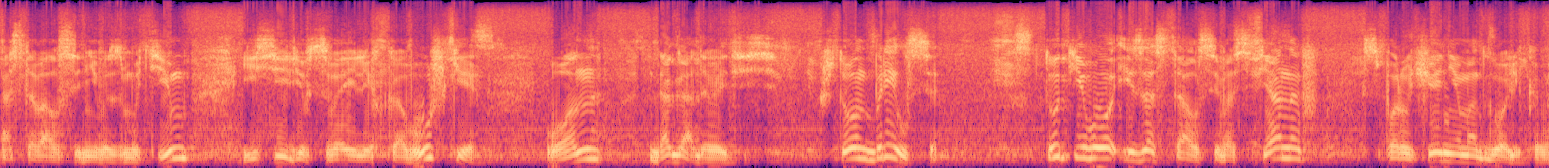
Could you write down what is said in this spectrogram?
оставался невозмутим, и сидя в своей легковушке, он, догадываетесь, что он брился. Тут его и застал Севастьянов с поручением от Голикова.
